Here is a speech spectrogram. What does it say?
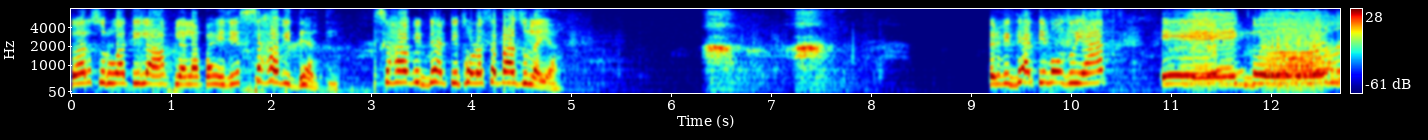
तर सुरुवातीला आपल्याला पाहिजे सहा विद्यार्थी. सहा विद्यार्थी थोडस बाजूला या. तर विद्यार्थी मोजूयात. एक दोन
